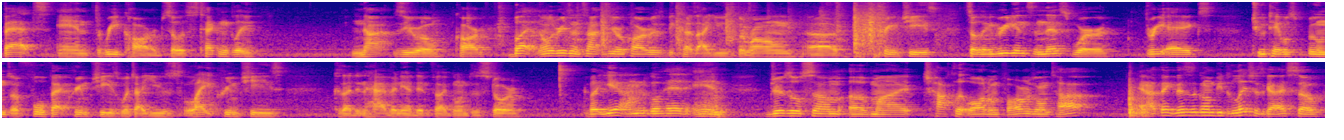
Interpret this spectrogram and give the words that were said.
fats and 3 carbs. So it's technically not zero carb. But the only reason it's not zero carb is because I used the wrong uh, cream cheese. So the ingredients in this were three eggs, two tablespoons of full fat cream cheese, which I used light cream cheese because I didn't have any. I didn't feel like going to the store. But yeah, I'm gonna go ahead and drizzle some of my chocolate Walden Farms on top. And I think this is gonna be delicious, guys. So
